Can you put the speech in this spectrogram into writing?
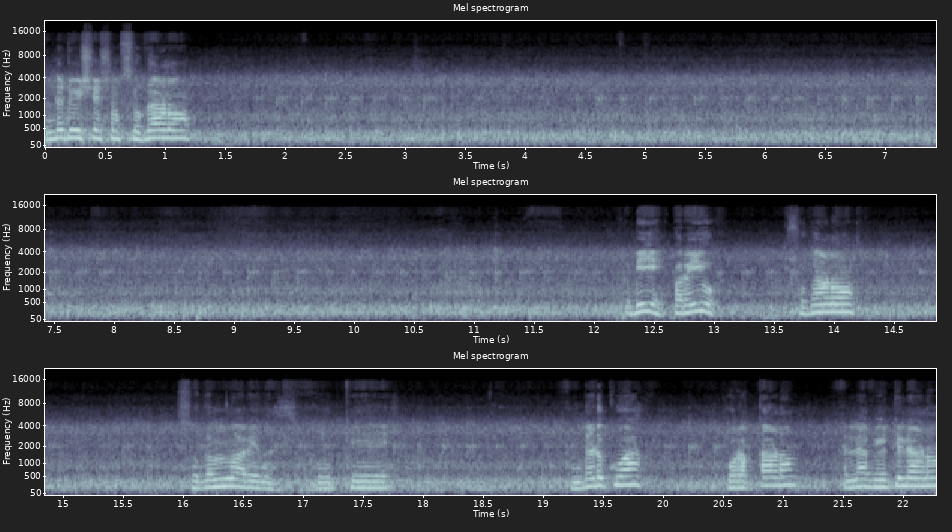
എന്തുണ്ട് വിശേഷം? സുഖാണോ? പ്രബി പറയൂ. സുഖാണോ? സുഖം എന്ന് പറയുന്നത്. ഓക്കെ. എന്തെടുക്കുക പുറത്താണോ? അല്ല വീട്ടിലാണോ?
